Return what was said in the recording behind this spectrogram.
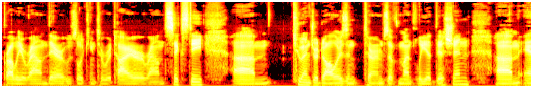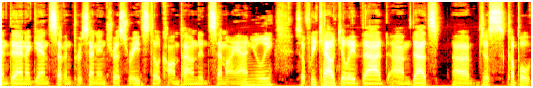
probably around there, who's looking to retire around 60. Um, $200 in terms of monthly addition. Um, and then again, 7% interest rate still compounded semi annually. So if we calculate that, um, that's uh, just a couple,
